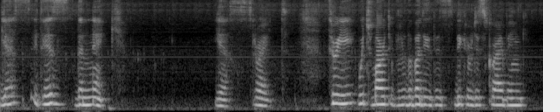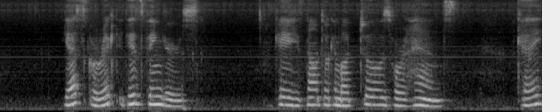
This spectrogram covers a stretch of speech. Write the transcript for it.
Yes, it is the neck. Yes, right. Three, which part of the body is the speaker describing? Yes, correct, it is fingers. Okay, he's now talking about toes or hands. Okay,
